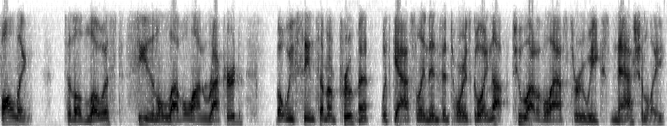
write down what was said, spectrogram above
falling to the lowest seasonal level on record, but we've seen some improvement with gasoline inventories going up two out of the last three weeks nationally.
